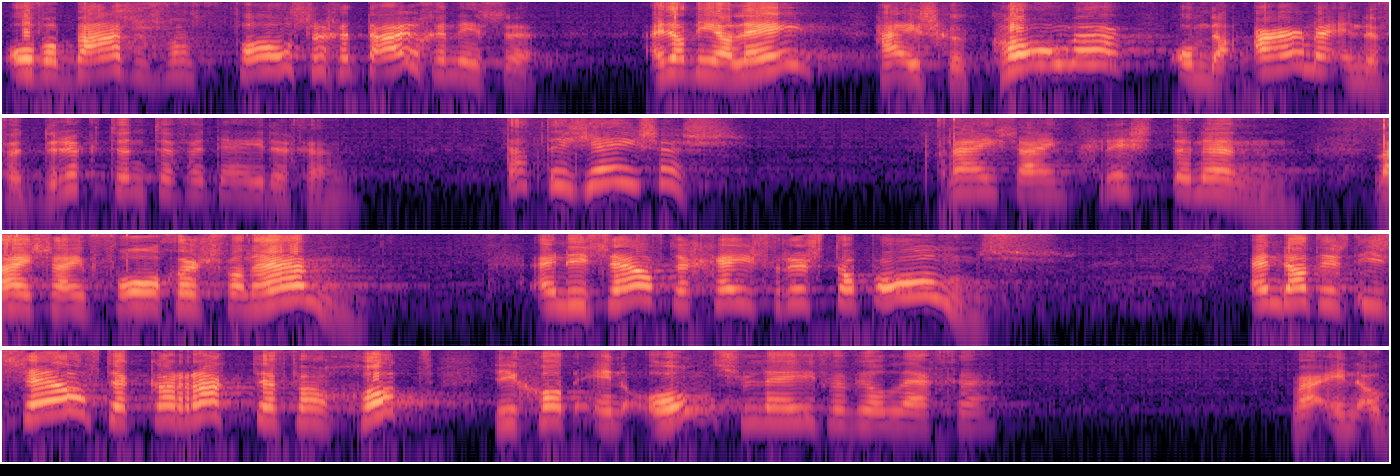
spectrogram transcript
Of op basis van valse getuigenissen. En dat niet alleen. Hij is gekomen om de armen en de verdrukten te verdedigen. Dat is Jezus. Wij zijn christenen. Wij zijn volgers van Hem. En diezelfde geest rust op ons. En dat is diezelfde karakter van God die God in ons leven wil leggen. Waarin ook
